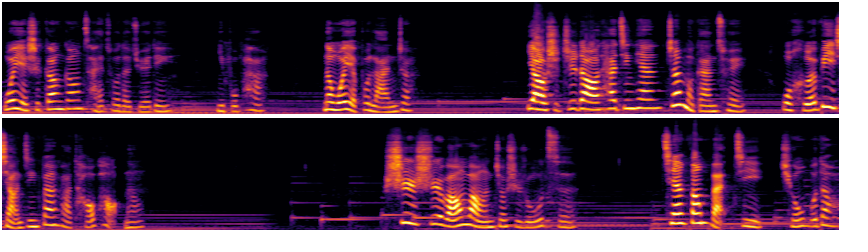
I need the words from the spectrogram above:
我也是刚刚才做的决定，你不怕，那我也不拦着。要是知道他今天这么干脆，我何必想尽办法逃跑呢？世事往往就是如此，千方百计求不到，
